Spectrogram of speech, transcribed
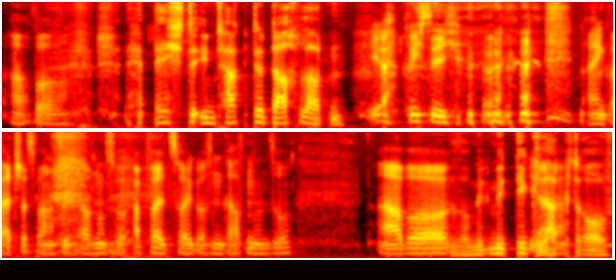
Aber. Echte intakte Dachlatten. Ja, richtig. Nein, Quatsch, das war natürlich auch noch so Abfallzeug aus dem Garten und so. Aber. So mit, mit Dicklack ja, drauf.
